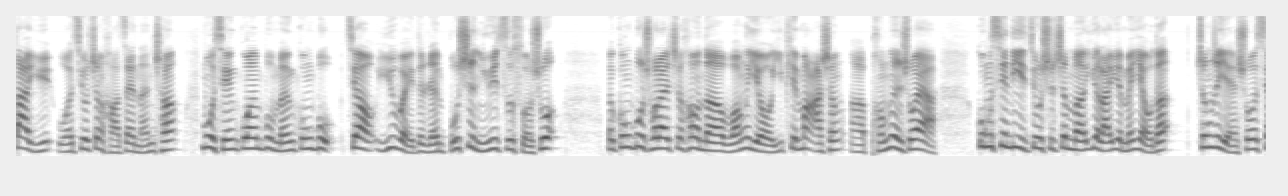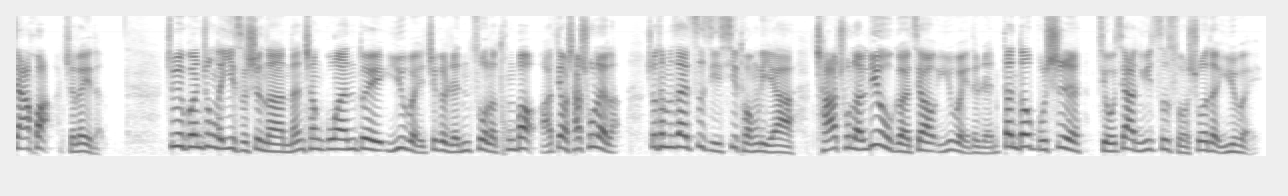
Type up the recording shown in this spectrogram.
大鱼，我就正好在南昌，目前公安部门公布叫鱼尾的人不是女子所说。那公布出来之后呢，网友一片骂声啊，评论说呀，公信力就是这么越来越没有的，睁着眼说瞎话之类的。这位观众的意思是呢，南昌公安对于伟这个人做了通报啊，调查出来了，说他们在自己系统里啊查出了六个叫于伟的人，但都不是酒驾女子所说的于伟。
